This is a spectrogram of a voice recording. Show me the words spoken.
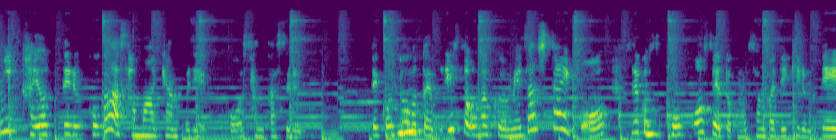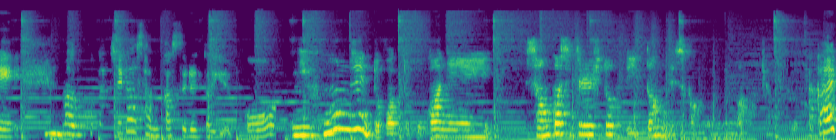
に通ってる子がサマーキャンプでこう参加するってことを、例えばリスト音楽を目指したい子それこそ高校生とかも参加できるので、まあ、子たちが参加するという子。日本人とかって他に参加してる人っていたんですか？外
